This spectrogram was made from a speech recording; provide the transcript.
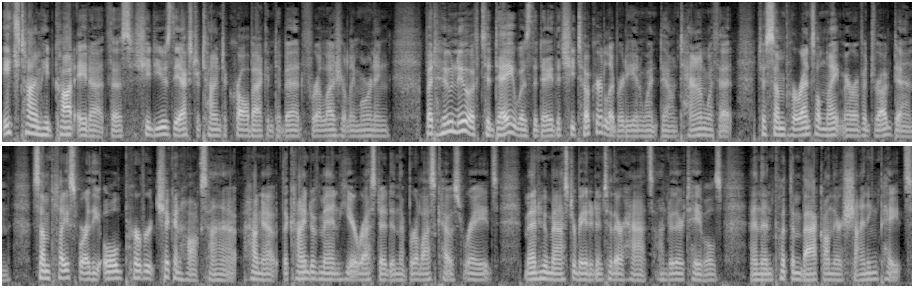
Each time he'd caught Ada at this, she'd used the extra time to crawl back into bed for a leisurely morning. But who knew if today was the day that she took her liberty and went downtown with it, to some parental nightmare of a drug den, some place where the old pervert chicken hawks hung out, hung out the kind of men he arrested in the burlesque house raids, men who masturbated into their hats under their tables and then put them back on their shining pates,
